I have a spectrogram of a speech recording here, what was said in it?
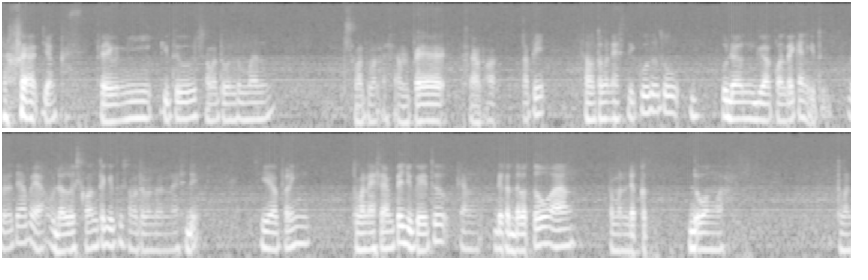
Ajang reuni gitu sama teman-teman sama teman SMP SMA tapi sama teman SD ku tuh udah nggak kontekan gitu. Berarti apa ya? Udah lose kontak gitu sama teman-teman SD ya paling teman SMP juga itu yang deket-deket doang teman deket doang lah. Teman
